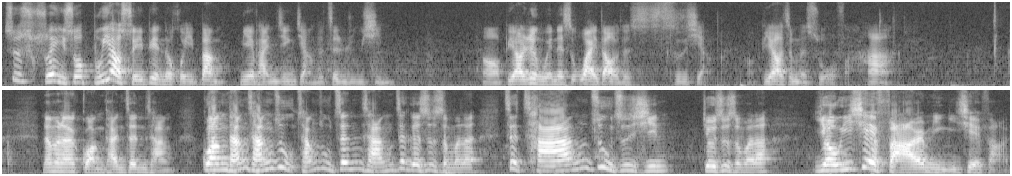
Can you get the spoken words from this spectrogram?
所所以说，不要随便的毁谤《涅盘经》讲的真如心，哦，不要认为那是外道的思想。不要这么说法哈。那么呢，广谈真常，广谈常住，常住真常，这个是什么呢？这常住之心就是什么呢？有一切法而泯一切法的，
